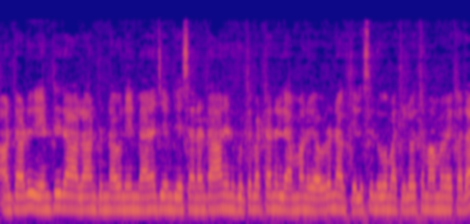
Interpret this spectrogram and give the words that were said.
అంటాడు ఏంటిరా అలా అంటున్నావు? నేను మేనేజ్ ఏం చేశానంట? "ఆ, నేను గుర్తుపట్టానులే అమ్మ నువ్వు ఎవరో నాకు తెలుసు. నువ్వు మా తిలోత్తమ అమ్మవే కదా.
